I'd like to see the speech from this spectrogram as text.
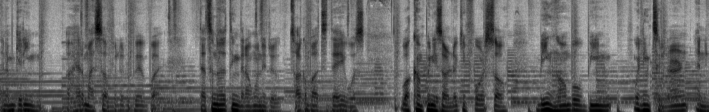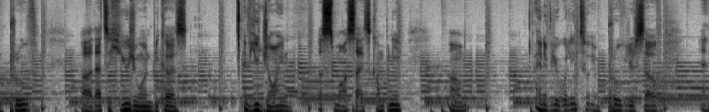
And i'm getting ahead of myself a little bit but that's another thing that i wanted to talk about today was what companies are looking for. So being humble being willing to learn and improve uh, that's a huge one because if you join a small size company um, and if you're willing to improve yourself and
